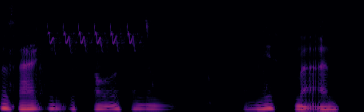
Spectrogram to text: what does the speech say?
würde sagen, das schauen wir uns dann beim nächsten Mal an.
